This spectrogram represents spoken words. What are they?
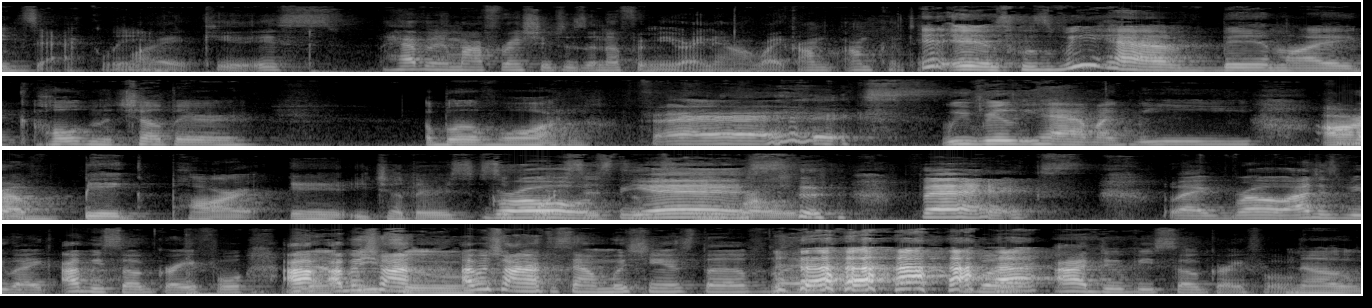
Exactly. Like it's having my friendships is enough for me right now. Like I'm I'm content. It is because we have been like holding each other above water. Facts. We really have like we are a big part in each other's support Growth. systems and Yes. growth. Facts. Like, bro, I just be like, I be so grateful. I, Yeah, I be trying, too. I be trying not to sound mushy and stuff, like, but I do be so grateful. No,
